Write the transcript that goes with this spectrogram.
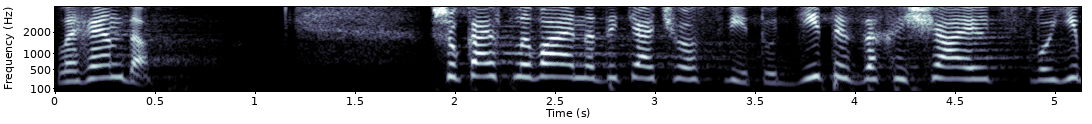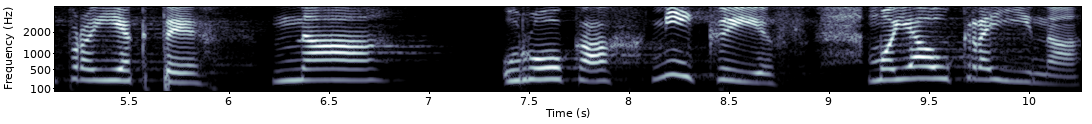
Легенда. Шукай впливає на дитячу освіту. Діти захищають свої проєкти на уроках. Мій Київ, моя Україна.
